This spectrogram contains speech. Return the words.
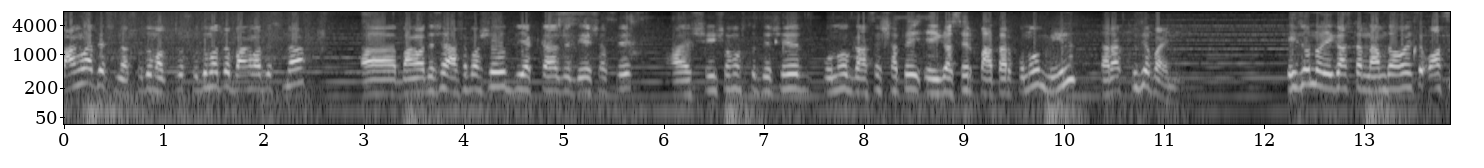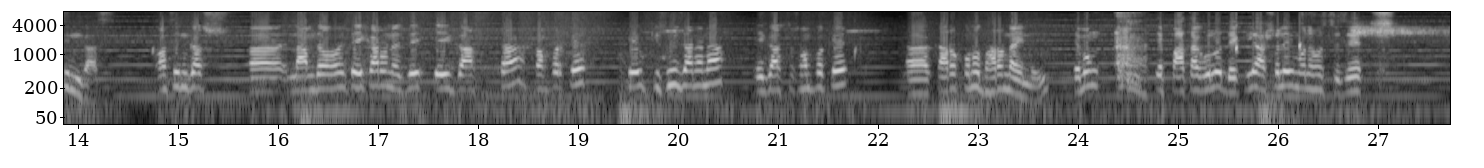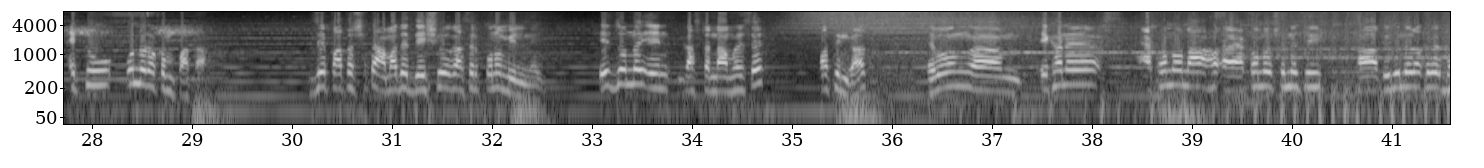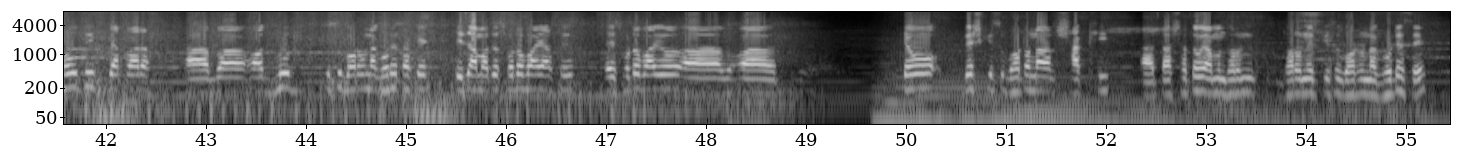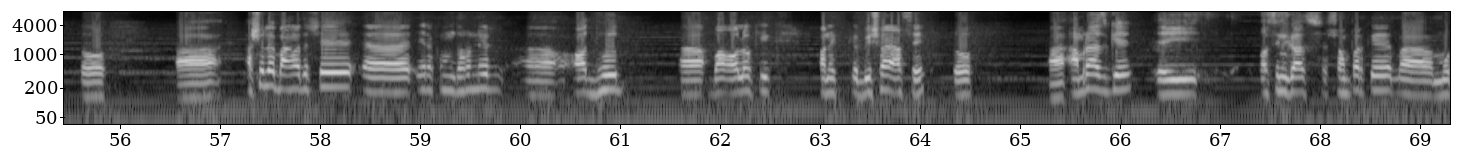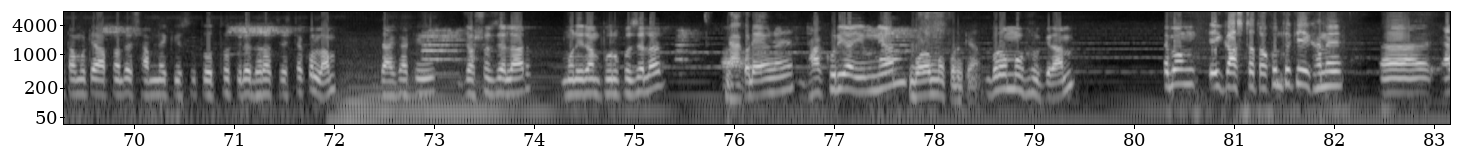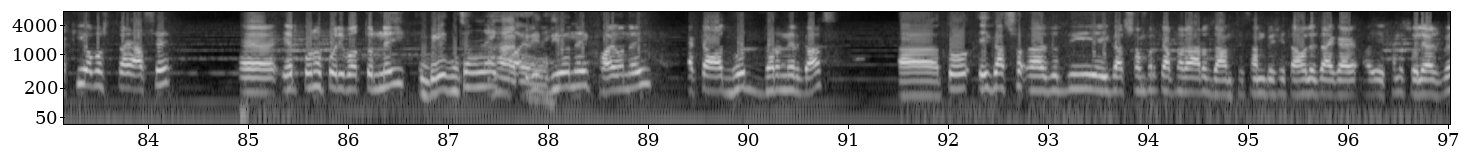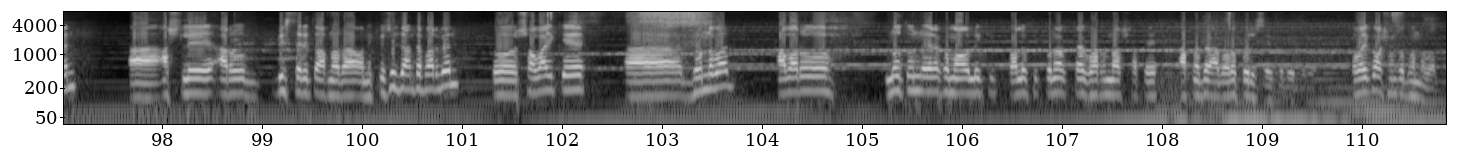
বাংলাদেশ না, শুধুমাত্র শুধুমাত্র বাংলাদেশ না বাংলাদেশের আশেপাশেও দুই একটা যে দেশ আছে সেই সমস্ত দেশের কোনো গাছের সাথে এই গাছের পাতার কোনো মিল তারা খুঁজে পায়নি। এই জন্য এই গাছটার নাম দেওয়া হয়েছে অসিন গাছ। অসিন গাছ নাম দেওয়া হয়েছে এই কারণে যে এই গাছটা সম্পর্কে কেউ কিছুই জানে না। এই গাছটা সম্পর্কে কারও কোনো ধারণাই নেই। এবং এই পাতাগুলো দেখলে আসলেই মনে হচ্ছে যে একটু অন্যরকম পাতা। যে পাতার সাথে আমাদের দেশীয় গাছের কোনো মিল নেই। এর জন্য এই গাছটার নাম হয়েছে অসিন গাছ। এবং এখানে এখনও না, এখনও শুনেছি বিভিন্ন রকমের ভৌতিক ব্যাপার বা অদ্ভুত কিছু ঘটনা ঘটে থাকে। এই যে আমাদের ছোট ভাই আছে, এই ছোট ভাইও কেউ বেশ কিছু ঘটনার সাক্ষী তার সাথেও এমন ধরন ধরনের কিছু ঘটনা ঘটেছে। তো আসলে বাংলাদেশে এরকম ধরনের অদ্ভুত বা অলৌকিক অনেক বিষয় আছে। তো আমরা আজকে এই অসিন গাছ সম্পর্কে মোটামুটি আপনাদের সামনে কিছু তথ্য তুলে ধরার চেষ্টা করলাম। জায়গাটি যশোর জেলার মনিরামপুর উপজেলার ঢাকুরিয়া ইউনিয়নের? ঢাকুরিয়া ইউনিয়ন ব্রহ্মপুর গ্রাম। ব্রহ্মপুর গ্রাম। এবং এই গাছটা তখন থেকে এখানে আহ, একই অবস্থায় আছে এর কোনো পরিবর্তন নেই। বৃদ্ধিও নেই হ্যাঁ, ক্ষয়ও নেই। বৃদ্ধিও নেই ক্ষয়ও নেই। একটা অদ্ভুত ধরনের গাছ। আহ, তো এই গাছ যদি এই গাছ সম্পর্কে আপনারা আরও জানতে চান বেশি তাহলে জায়গায় এখানে চলে আসবেন। আহ, আসলে আরও বিস্তারিত আপনারা অনেক কিছু জানতে পারবেন। তো সবাইকে আহ, ধন্যবাদ। আবারও নতুন এরকম অলৌকিক অলৌকিক কোনো একটা ঘটনার সাথে আপনাদের আবারও পরিচয় করে দেবো। সবাইকে অসংখ্য ধন্যবাদ।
